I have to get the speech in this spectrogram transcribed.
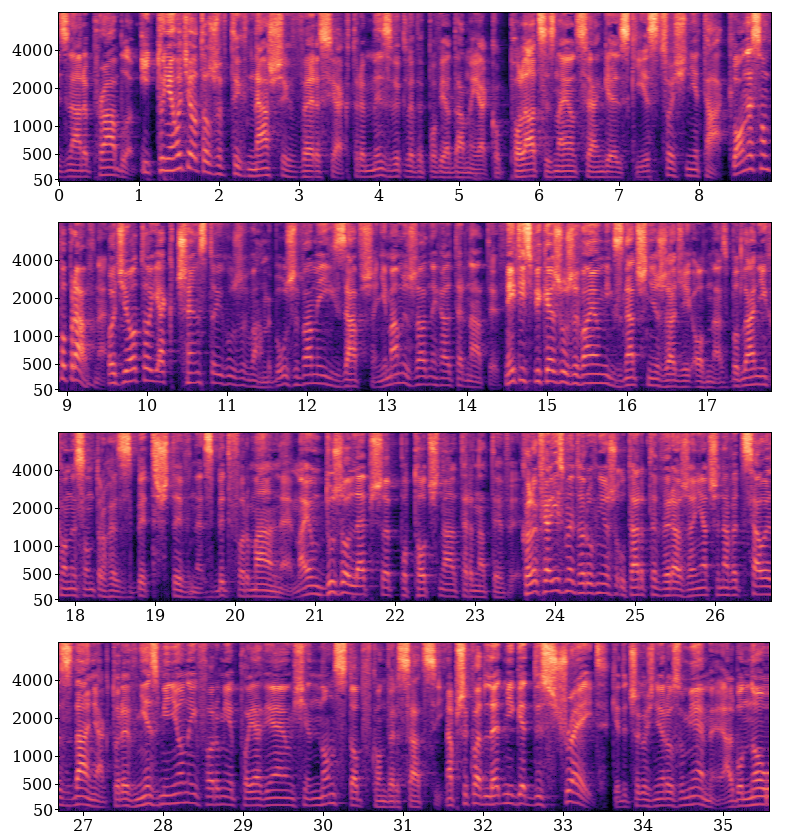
it's not a problem. I tu nie chodzi o to, że w tych naszych wersjach, które my zwykle wypowiadamy jako Polacy znający angielski, jest coś nie tak, bo one są poprawne. Chodzi o to, jak często ich używamy, bo używamy ich zawsze, nie mamy żadnych alternatyw. Native speakerzy używają ich znacznie rzadziej od nas, bo dla nich one są trochę zbyt sztywne, zbyt formalne, mają dużo lepsze, potoczne alternatywy. Kolokwializmy to również utarte wyrażenia, czy nawet całe zdania, które w niezmienionej formie pojawiają się non-stop w konwersacji. Na przykład let me get this straight, kiedy czegoś nie rozumiemy, albo no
